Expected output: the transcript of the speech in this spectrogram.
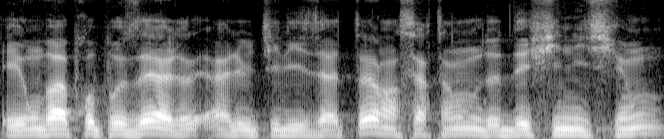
et on va proposer à l'utilisateur un certain nombre de définitions,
